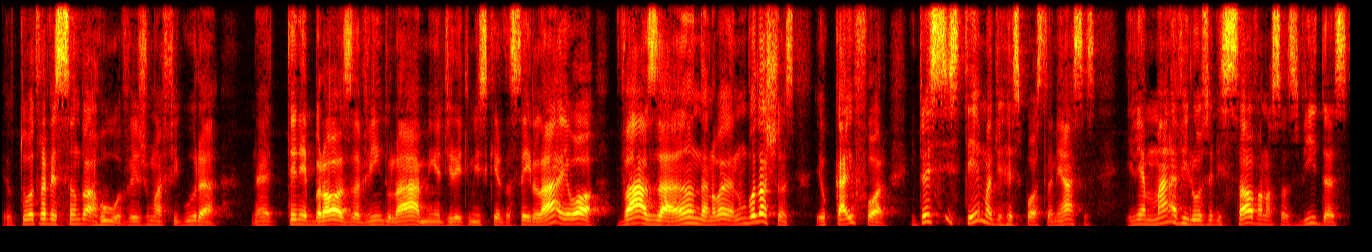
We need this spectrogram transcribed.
Eu estou atravessando a rua, vejo uma figura né, tenebrosa vindo lá, minha direita, minha esquerda, sei lá, eu, ó, vaza, anda, não, vai, não vou dar chance, eu caio fora. Então esse sistema de resposta a ameaças, ele é maravilhoso, ele salva nossas vidas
